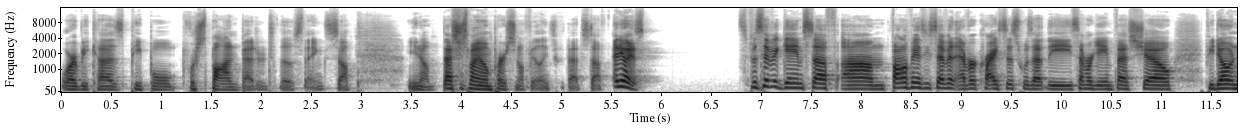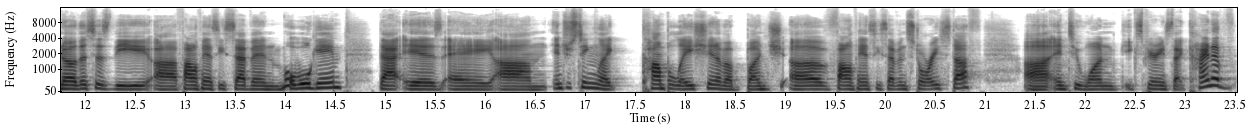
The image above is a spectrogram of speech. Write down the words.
or because people respond better to those things. So, you know, that's just my own personal feelings with that stuff. Anyways, specific game stuff. Um, Final Fantasy VII Ever Crisis was at the Summer Game Fest show. If you don't know, this is the uh, Final Fantasy VII mobile game that is a um, interesting like compilation of a bunch of Final Fantasy VII story stuff uh, into one experience that kind of,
